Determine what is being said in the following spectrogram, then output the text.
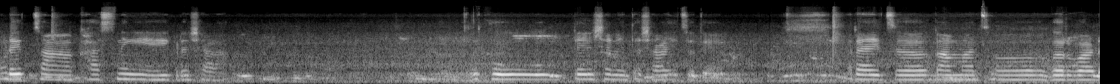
एवढे चा खास नाही आहे इकडं शाळा. खूप टेन्शन येतं शाळेचं ते. राहायचं कामाचं घरवाड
